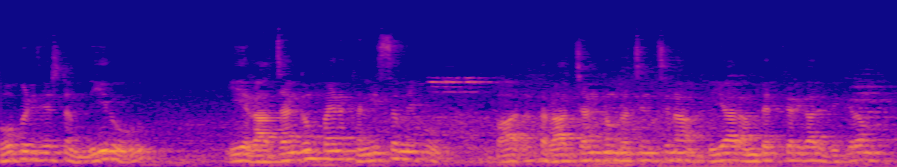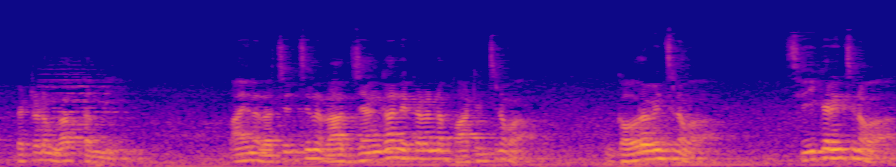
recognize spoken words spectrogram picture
దోపిడీ చేసిన మీరు ఈ రాజ్యాంగం పైన కనీసం మీకు భారత రాజ్యాంగం రచించిన బిఆర్ అంబేద్కర్ గారి విగ్రహం పెట్టడం కాదు తమ్మి. ఆయన రచించిన రాజ్యాంగాన్ని ఎక్కడన్నా పాటించినవా? గౌరవించినవా? స్వీకరించినవా?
